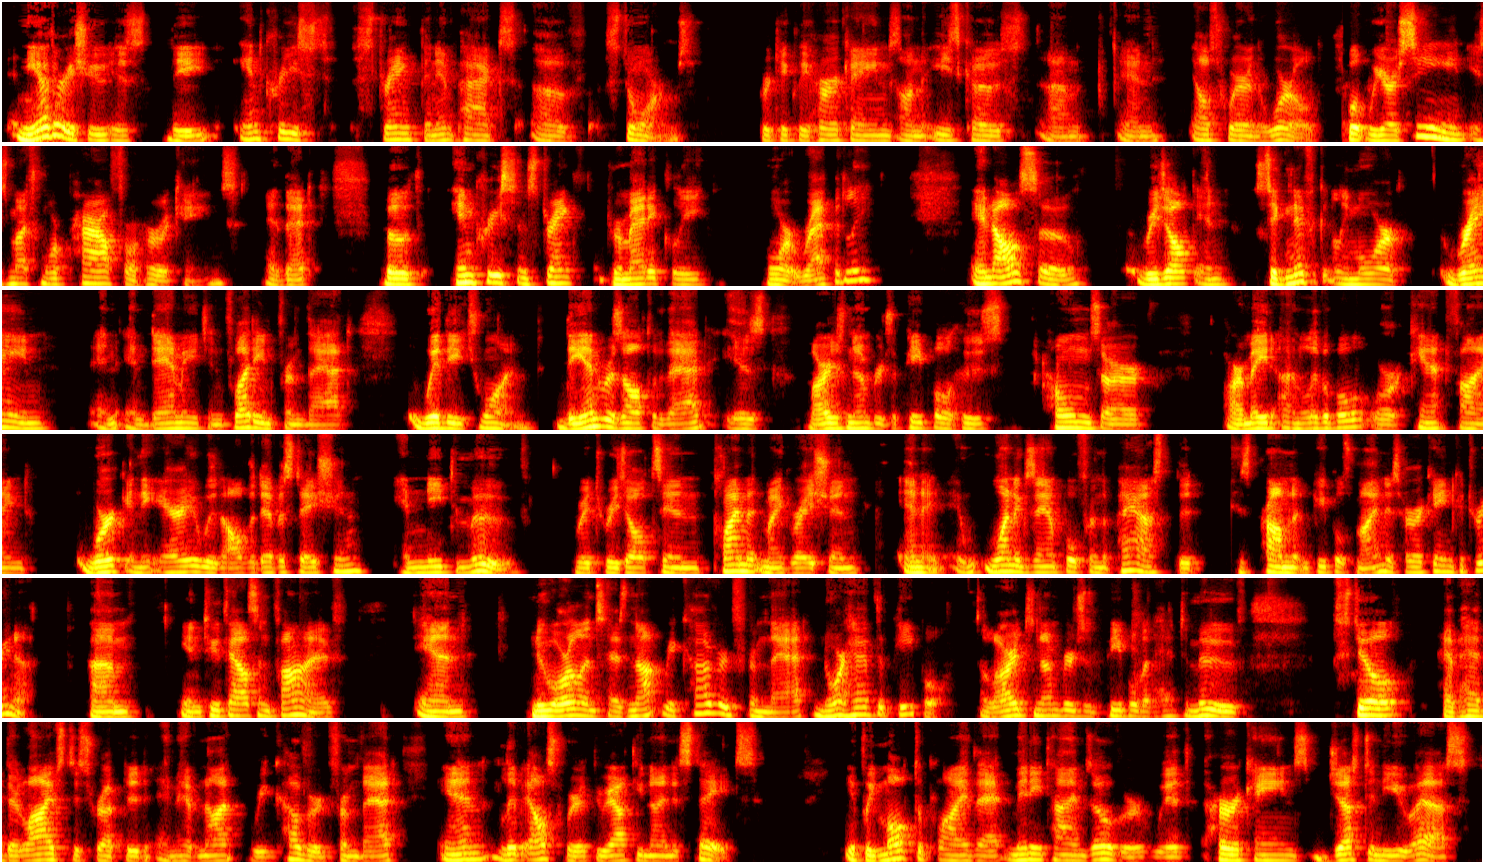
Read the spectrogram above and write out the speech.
And the other issue is the increased strength and impacts of storms, particularly hurricanes on the East Coast um, and elsewhere in the world. What we are seeing is much more powerful hurricanes and that both increase in strength dramatically more rapidly and also result in significantly more rain and, and damage and flooding from that with each one. The end result of that is large numbers of people whose homes are are made unlivable or can't find work in the area with all the devastation and need to move which results in climate migration. And one example from the past that is prominent in people's mind is Hurricane Katrina um, in 2005. And New Orleans has not recovered from that, nor have the people. The large numbers of people that had to move still have had their lives disrupted and have not recovered from that and live elsewhere throughout the United States. If we multiply that many times over with hurricanes just in the US,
